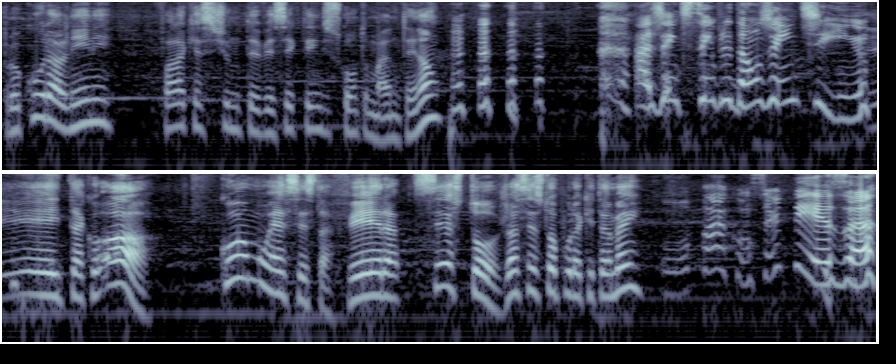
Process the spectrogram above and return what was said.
procura a Aline, fala que assistiu no TVC que tem desconto mais, não tem não? a gente sempre dá um jeitinho. Eita, ó, como é sexta-feira, sextou. Já sextou por aqui também? Opa, com certeza.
